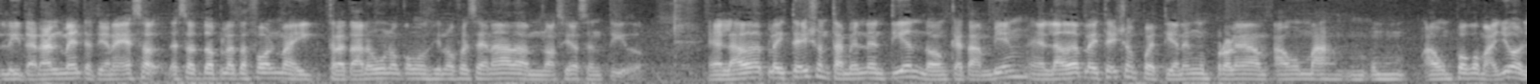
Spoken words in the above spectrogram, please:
literalmente tiene esa- esas dos plataformas y tratar uno como si no fuese nada no hacía sentido. En el lado de PlayStation también lo entiendo, aunque también en el lado de PlayStation pues tienen un problema aún más, aún un poco mayor.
